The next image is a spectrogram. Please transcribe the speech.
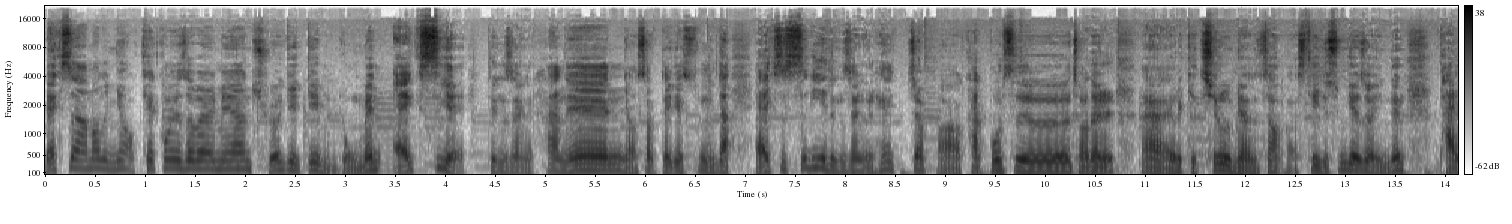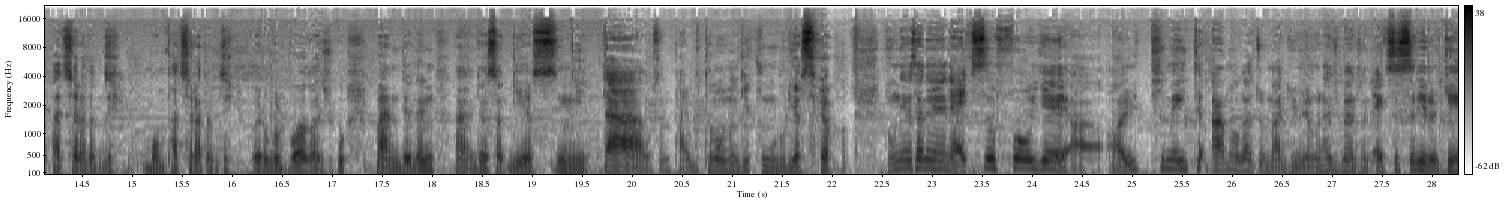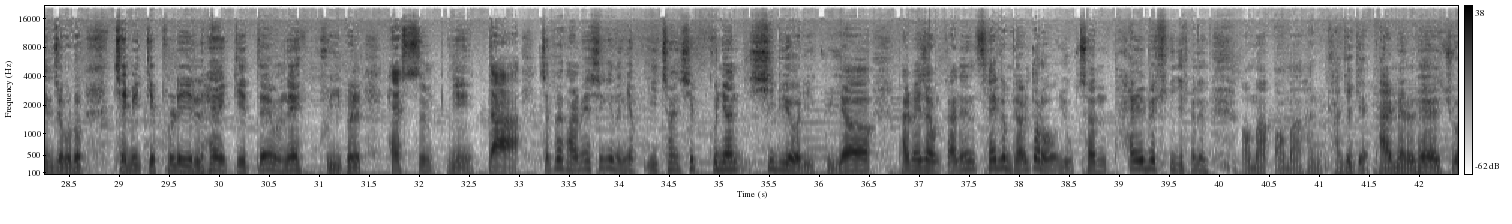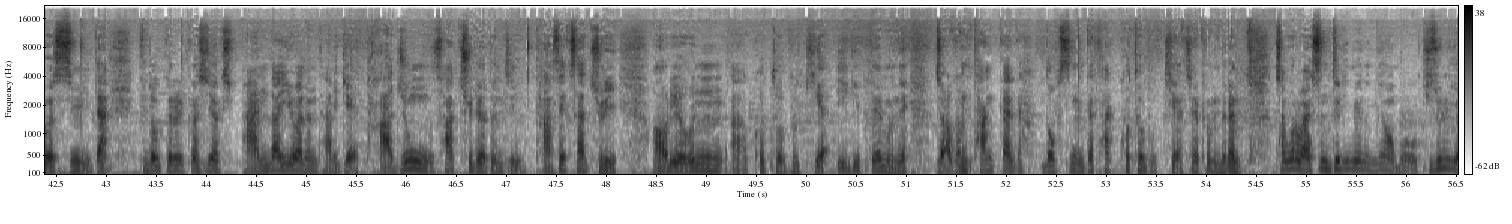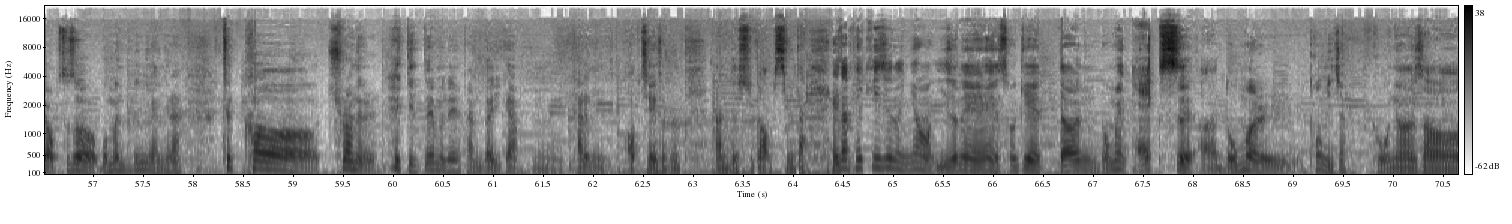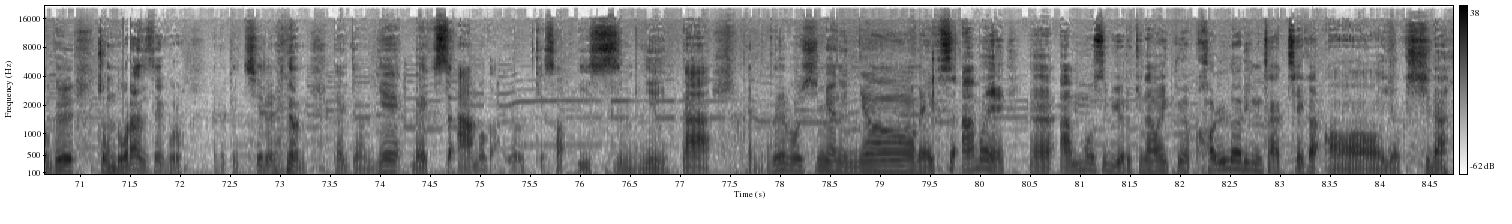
맥스 아머는요 캡콤에서 발매한 추억의 게임 롱맨 X에 등장을 하는 녀석 되겠습니다. X3에 등장을 했죠. 어, 각 보스 전을 아, 이렇게 치르면서 어, 스테이지 숨겨져 있는 발 파츠라든지 몸 파츠라든지 뭐 이런 걸 모아가지고 만드는 아, 녀석이었습니다. 우선 발부터 먹는 게 국룰이었어요. 국내에서는 X4의 아, 얼티메이트 아머가 좀 많이 유명을 하지만 전 X3를 개인적으로 재밌게 플레이를 했기 때문에 구입을 했습니다. 제품 발매 시기는요, 2019년 12월이고요. 발매 전가는 세금 별도로 6,800엔이라는 어마어마한 가격에 발매를 해 주었습니다. 그도 그럴 것이 역시 반다이와는 다르게 다중 사출이라든지 다색 사출이 어려운 아, 코토부키아이기 때문에 조금 단가가 높습니다. 다 코토부키아 제품들은 참고로 말씀드리면은요, 뭐 기술력이 없어서 못 만드는 게 아니라 특허 출원을 했기 때문에 반다 이가 음, 다른 업체에서는 만들 수가 없습니다. 일단 패키지는요 이전에 소개했던 롱맨 X 아, 노멀 폼이죠. 그 녀석을 좀 노란색으로 이렇게 칠을 해놓은 배경에 맥스 아머가 이렇게 서 있습니다. 화면을 보시면은요, 맥스 아머의 어, 앞모습이 이렇게 나와 있고요. 컬러링 자체가 어 역시나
